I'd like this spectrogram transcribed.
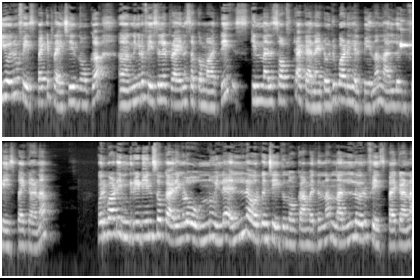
ഈ ഒരു ഫേസ് പാക്ക് ട്രൈ ചെയ്ത് നോക്കുക. നിങ്ങളുടെ ഫേസിലെ ഡ്രൈനസ് ഒക്കെ മാറ്റി സ്കിൻ നല്ല സോഫ്റ്റ് ആക്കാനായിട്ട് ഒരുപാട് ഹെൽപ്പ് ചെയ്യുന്ന നല്ലൊരു ഫേസ് പാക്കാണ് ഒരുപാട് ഇൻഗ്രീഡിയൻസോ കാര്യങ്ങളോ ഒന്നുമില്ല. എല്ലാവർക്കും ചെയ്ത് നോക്കാൻ പറ്റുന്ന നല്ലൊരു ഫേസ് പാക്കാണ്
